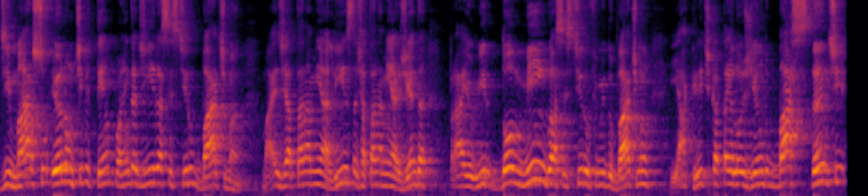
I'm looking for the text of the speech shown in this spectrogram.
de março. Eu não tive tempo ainda de ir assistir o Batman, mas já está na minha lista, já está na minha agenda para eu ir domingo assistir o filme do Batman e a crítica está elogiando bastante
